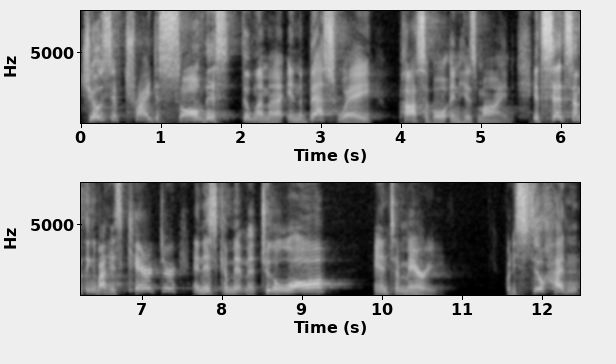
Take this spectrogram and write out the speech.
Joseph tried to solve this dilemma in the best way possible in his mind. It said something about his character and his commitment to the law and to Mary. But he still hadn't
